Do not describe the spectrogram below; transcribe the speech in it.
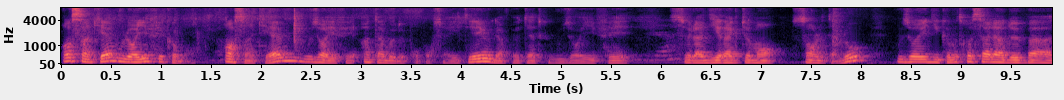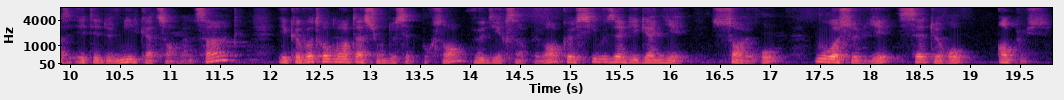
En cinquième, vous l'auriez fait comment? En cinquième, vous auriez fait un tableau de proportionnalité, ou bien peut-être que vous auriez fait cela directement sans le tableau. Vous auriez dit que votre salaire de base était de 1425 et que votre augmentation de 7% veut dire simplement que si vous aviez gagné 100 euros, vous receviez 7 euros en plus.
